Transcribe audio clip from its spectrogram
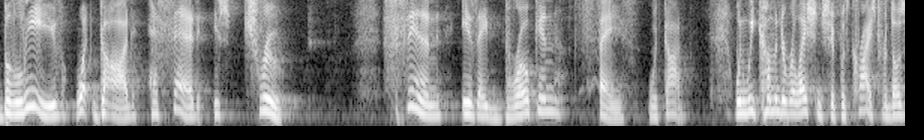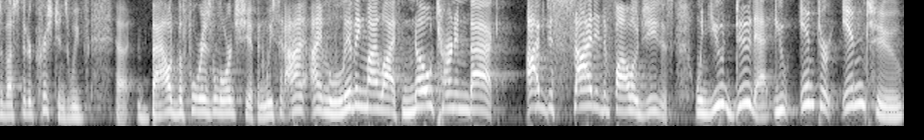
believe what God has said is true. Sin is a broken faith with God. When we come into relationship with Christ, for those of us that are Christians, we've uh, bowed before His Lordship and we said, I, I'm living my life, no turning back. I've decided to follow Jesus. When you do that, you enter into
